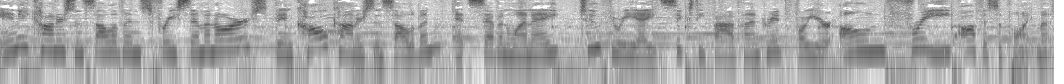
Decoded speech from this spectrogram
any Connors and Sullivan's free seminars? Then call Connors and Sullivan at 718 238 6500 for your own free office appointment.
